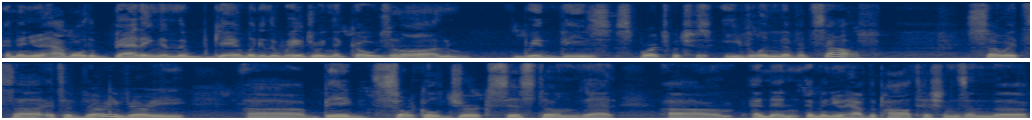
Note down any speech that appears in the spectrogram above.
And then you have all the betting and the gambling and the wagering that goes on with these sports, which is evil in and of itself. So it's uh, it's a very very uh, big circle jerk system that, um, and then and then you have the politicians and the,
